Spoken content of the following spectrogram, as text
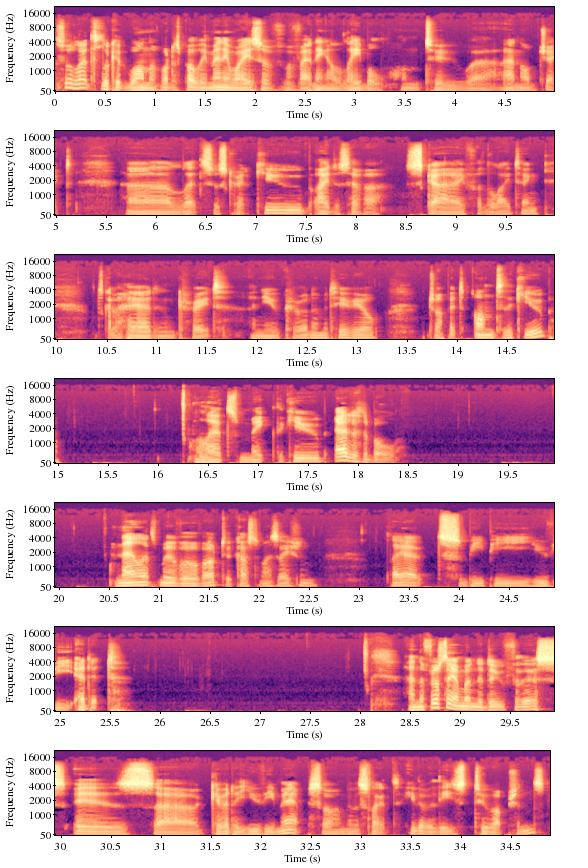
So let's look at one of what is probably many ways of, of adding a label onto uh, an object. Uh, let's just create a cube. I just have a sky for the lighting. Let's go ahead and create a new corona material, drop it onto the cube. Let's make the cube editable. Now let's move over to customization, layouts, BP UV edit. And the first thing I'm going to do for this is uh, give it a UV map. So I'm going to select either of these two options.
